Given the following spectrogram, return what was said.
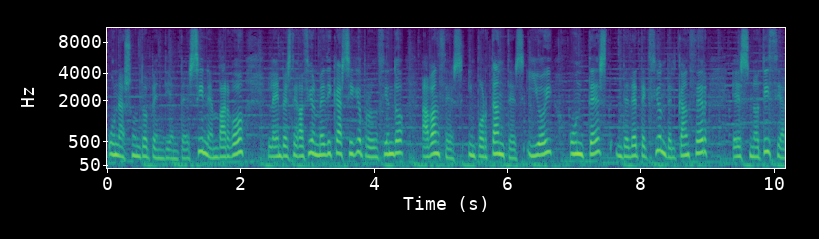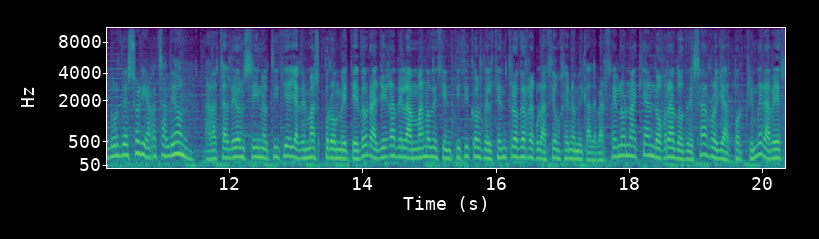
un asunto pendiente. Sin embargo, la investigación médica sigue produciendo avances importantes y hoy un test de detección del cáncer es noticia. Lourdes Soria, Arrachaldeón. Arrachaldeón, sí, noticia y además prometedora. Llega de la mano de científicos del Centro de Regulación Genómica de Barcelona que han logrado desarrollar por primera vez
